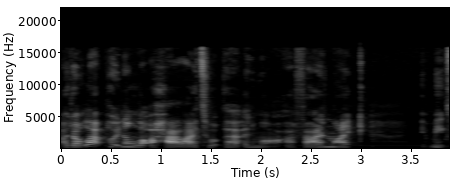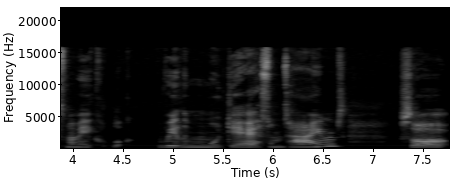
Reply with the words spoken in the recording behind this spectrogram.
I don't like putting a lot of highlighter up there anymore. I find like it makes my makeup look really muddy sometimes. So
